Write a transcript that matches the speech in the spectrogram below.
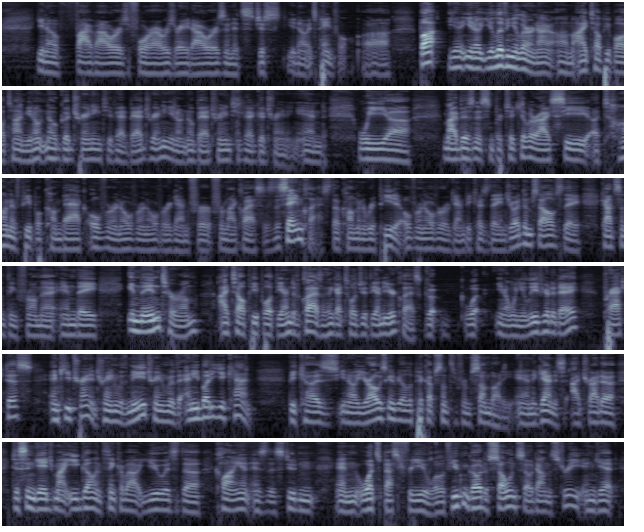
you know five hours four hours or eight hours and it's just you know it's painful. Uh, but you, you know you live and you learn. I, um, I tell people all the time you don't know good training till you've had bad training. You don't know bad training till you've had good training. And we uh, my business in particular, I see a ton of people come back over and over and over again for, for my classes. The same class, they'll come and repeat it over and over again because they enjoyed themselves, they got something from it, and they, in the interim, I tell people at the end of class, I think I told you at the end of your class, go, what, you know, when you leave here today, practice and keep training. Train with me, train with anybody you can because you know you're always going to be able to pick up something from somebody and again i try to disengage my ego and think about you as the client as the student and what's best for you well if you can go to so and so down the street and get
